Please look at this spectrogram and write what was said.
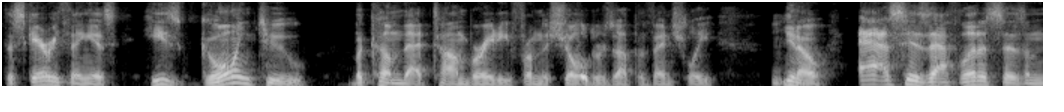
the scary thing is he's going to become that Tom Brady from the shoulders up eventually you know, as his athleticism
